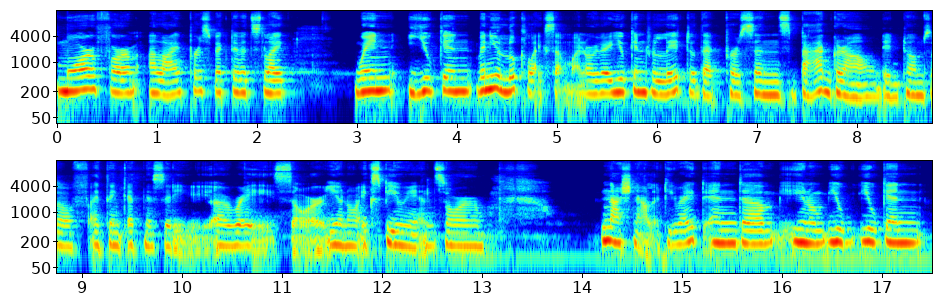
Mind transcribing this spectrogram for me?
more from ally perspective it's like when you can when you look like someone or where you can relate to that person's background in terms of i think ethnicity uh, race or you know experience or nationality right? And um, you know you you can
